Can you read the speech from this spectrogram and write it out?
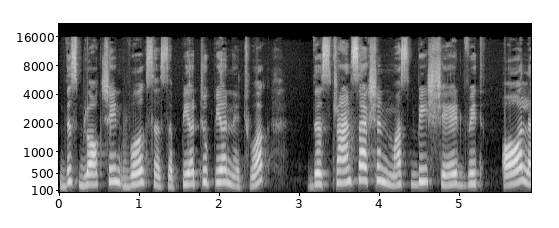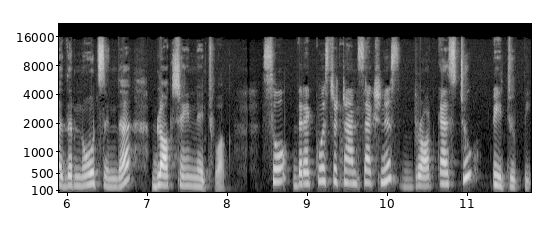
this blockchain works as a peer-to-peer network. This transaction must be shared with all other nodes in the blockchain network. So the requested transaction is broadcast to P2P.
